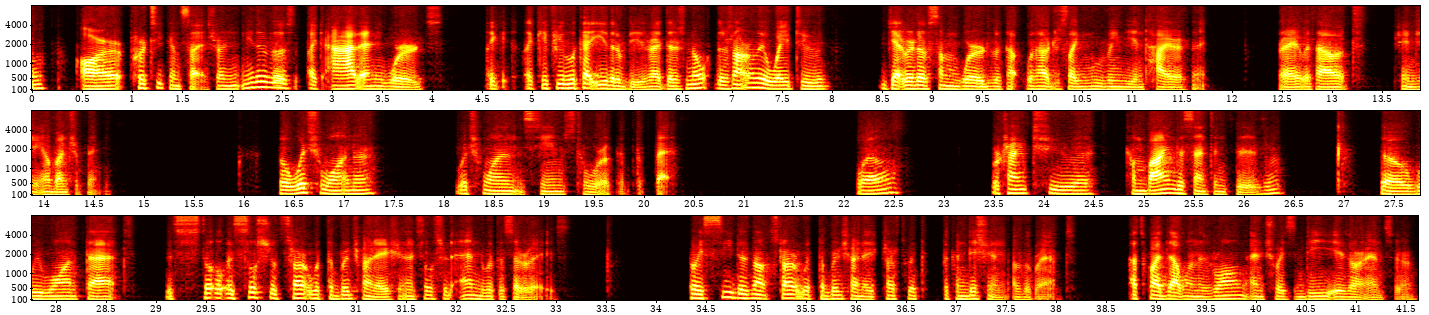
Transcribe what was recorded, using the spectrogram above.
are pretty concise, right? Neither of those like add any words. Like like if you look at either of these, right? There's no there's not really a way to get rid of some words without without just like moving the entire thing right, without changing a bunch of things. So which one, which one seems to work the best? Well, we're trying to uh, combine the sentences. So we want that it still it still should start with the bridge foundation and still should end with the surveys. Choice C does not start with the bridge foundation, it starts with the condition of the grant. That's why that one is wrong, and choice D is our answer.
